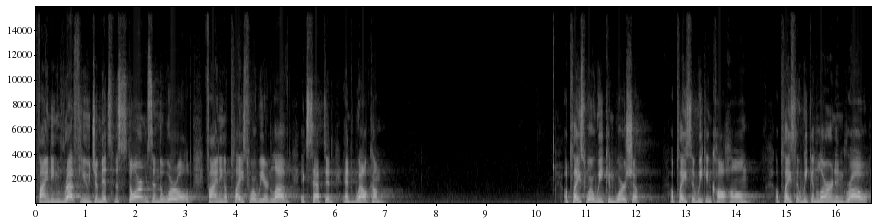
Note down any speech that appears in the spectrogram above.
finding refuge amidst the storms in the world, finding a place where we are loved, accepted, and welcome. A place where we can worship, a place that we can call home a place that we can learn and grow,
